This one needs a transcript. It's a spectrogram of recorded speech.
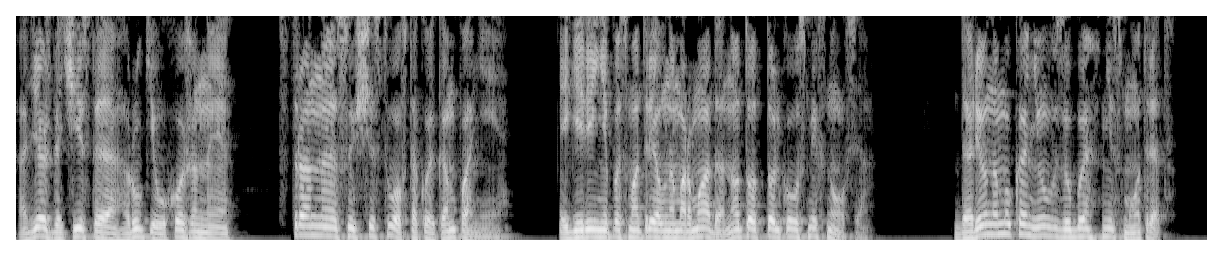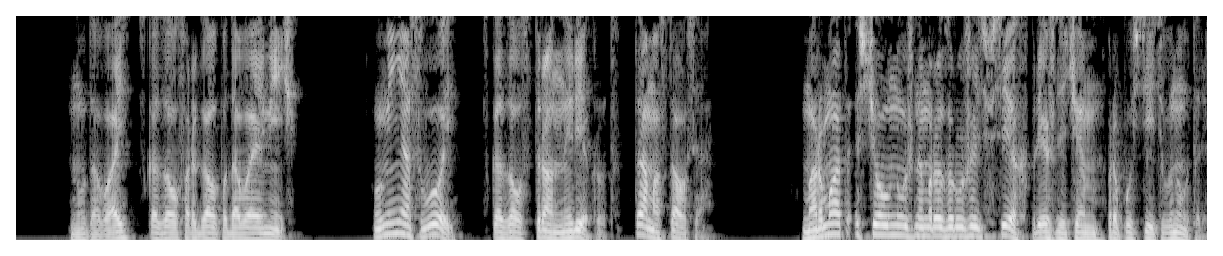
Одежда чистая, руки ухоженные – Странное существо в такой компании. Эгерини посмотрел на Мармада, но тот только усмехнулся. Дареному коню в зубы не смотрят. «Ну давай», — сказал Фаргал, подавая меч. «У меня свой», — сказал странный рекрут. «Там остался». Мармат счел нужным разоружить всех, прежде чем пропустить внутрь.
